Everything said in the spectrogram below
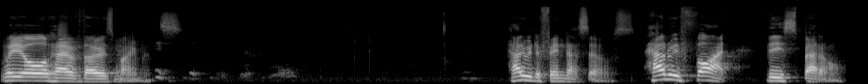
We all have those moments. How do we defend ourselves? How do we fight this battle?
